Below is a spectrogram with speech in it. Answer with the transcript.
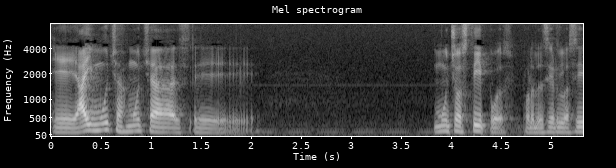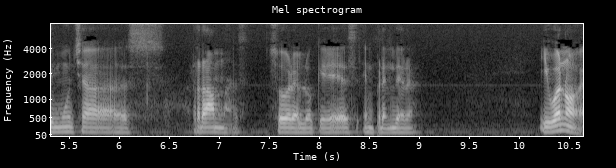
Eh, hay muchas, muchas, eh, muchos tipos, por decirlo así, muchas ramas sobre lo que es emprender. Y bueno,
